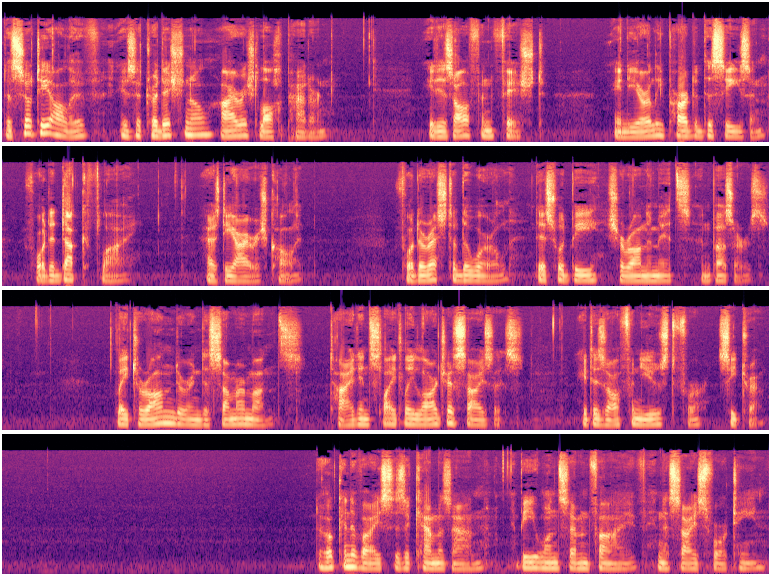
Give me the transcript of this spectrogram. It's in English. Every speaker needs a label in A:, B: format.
A: The sooty olive is a traditional Irish loch pattern. It is often fished in the early part of the season for the duck fly, as the Irish call it. For the rest of the world, this would be chironomids and buzzers. Later on during the summer months, tied in slightly larger sizes, it is often used for sea trout. The hook in the vise is a Kamasan B175 in a size 14.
